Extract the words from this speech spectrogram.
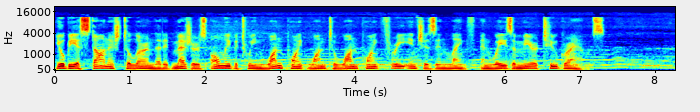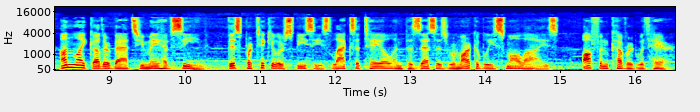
you'll be astonished to learn that it measures only between 1.1 to 1.3 inches in length and weighs a mere 2 grams. Unlike other bats you may have seen, this particular species lacks a tail and possesses remarkably small eyes, often covered with hair.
